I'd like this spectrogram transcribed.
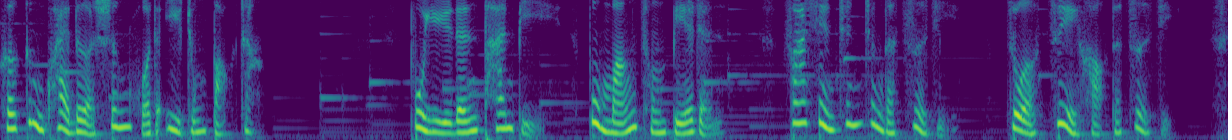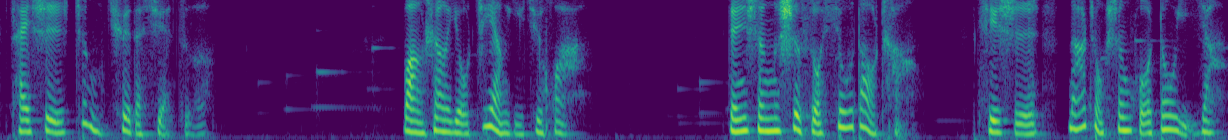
和更快乐生活的一种保障。不与人攀比，不盲从别人，发现真正的自己，做最好的自己。”才是正确的选择。网上有这样一句话：“人生是所修道场，其实哪种生活都一样，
